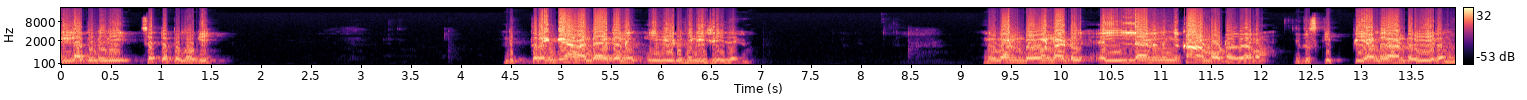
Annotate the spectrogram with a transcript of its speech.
എല്ലാത്തിന്റെ ഒരു സെറ്റപ്പ് നോക്കി. ഇത്രയും ഗ്രാൻഡായിട്ടാണ് ഈ വീട് ഫിനിഷ് ചെയ്തേക്കുന്നത്. നിങ്ങൾ വൺ ബൈ വൺ ആയിട്ട് എല്ലാവരും നിങ്ങൾ കാണണോട്ടോ. കാരണം ഇത് സ്കിപ്പ് ചെയ്യാണ്ട് കാണേണ്ട ഒരു വീടാണ്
